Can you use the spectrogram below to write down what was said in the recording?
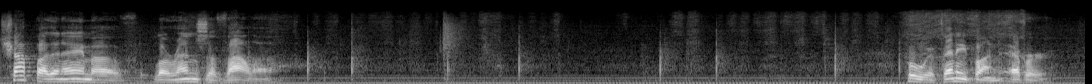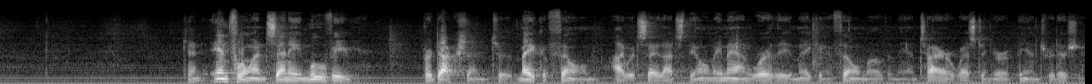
chap by the name of Lorenzo Valla who, if anyone ever can influence any movie production to make a film, I would say that's the only man worthy of making a film of in the entire Western European tradition.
